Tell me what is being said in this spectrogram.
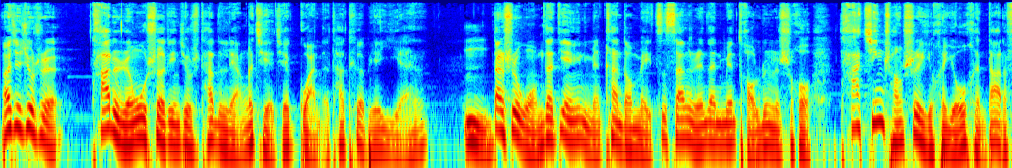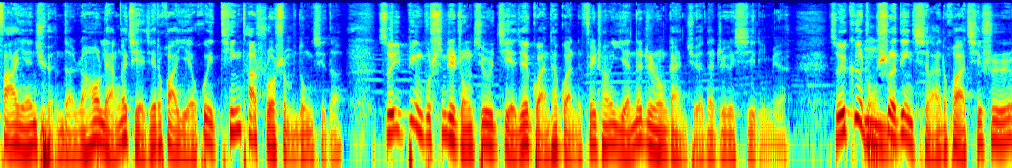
而且就是他的人物设定，就是他的两个姐姐管的他特别严。嗯，但是我们在电影里面看到，每次三个人在那边讨论的时候，他经常是有很有很大的发言权的。然后两个姐姐的话也会听他说什么东西的，所以并不是那种就是姐姐管他管得非常严的这种感觉，在这个戏里面。所以各种设定起来的话，其实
